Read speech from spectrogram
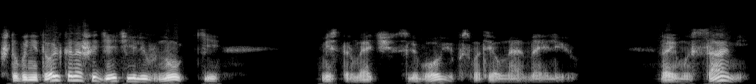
чтобы не только наши дети или внуки, мистер Мэтч с любовью посмотрел на Амелию, но и мы сами,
